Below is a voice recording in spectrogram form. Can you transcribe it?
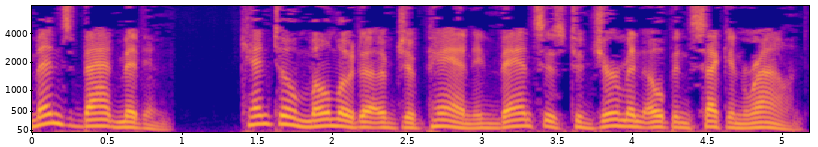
Men's badminton. Kento Momota of Japan advances to German Open second round.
